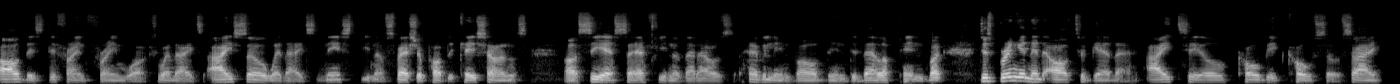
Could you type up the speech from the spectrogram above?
all these different frameworks, whether it's ISO, whether it's NIST, you know, special publications, or CSF, you know, that I was heavily involved in developing, but just bringing it all together, ITIL, COBIT, COSO. So I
